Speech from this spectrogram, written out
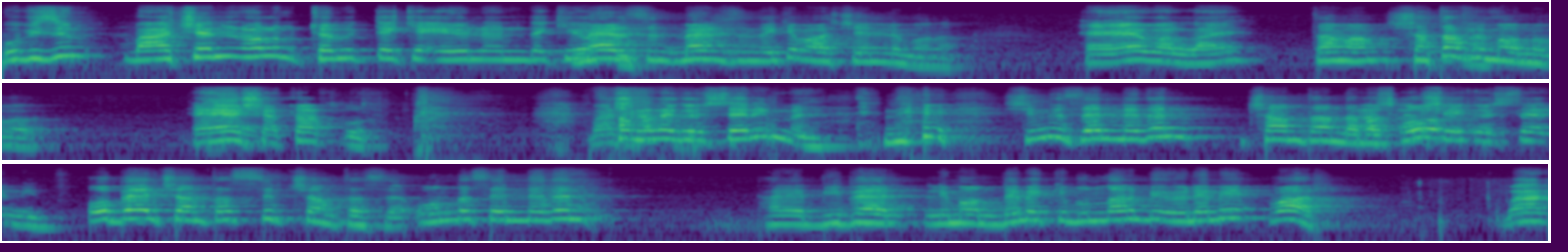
Bu bizim bahçenin oğlum Tömük'teki evin önündeki yok mu? Mersin Mersin'deki bahçenin limonu. He vallahi. Tamam. Şataf limonu mu bu? He şatap bu. Başka da göstereyim mi? Ne? Şimdi sen neden çantanda bak Başka o bir şey göstermeyeyim. o bel çantası sırt çantası. Onda sen neden hani biber, limon demek ki bunların bir önemi var. Var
